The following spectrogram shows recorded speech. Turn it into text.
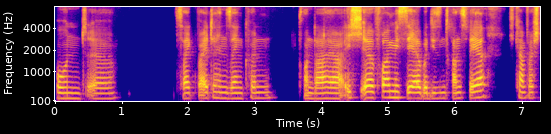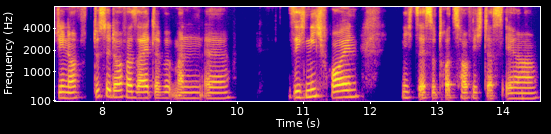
und äh, zeigt weiterhin sein Können. Von daher, ich äh, freue mich sehr über diesen Transfer. Ich kann verstehen, auf Düsseldorfer Seite wird man äh, sich nicht freuen. Nichtsdestotrotz hoffe ich, dass er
